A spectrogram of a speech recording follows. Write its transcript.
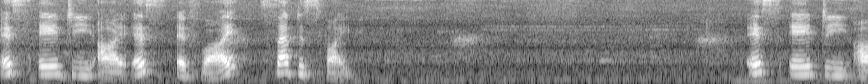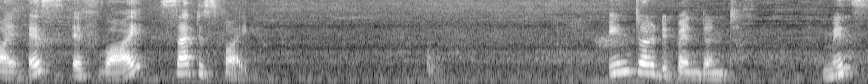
S A T I S F Y satisfy. S A T I S F Y satisfy. Interdependent means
